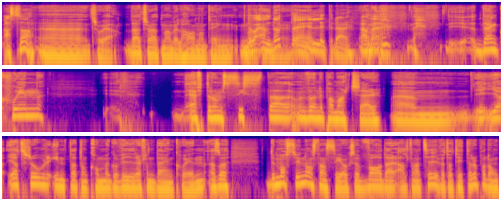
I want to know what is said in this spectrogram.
asså? Eh, tror jag. Där tror jag att man vill ha någonting. Du har ändrat lite där. Ja, men, Dan Quinn, efter de sista, vunnit ett par matcher, ehm, jag, jag tror inte att de kommer gå vidare från Dan Quinn. Alltså, du måste ju någonstans se också vad är alternativet och tittar du på de,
